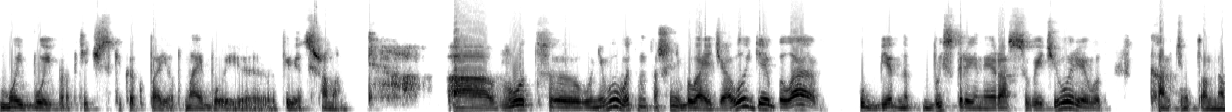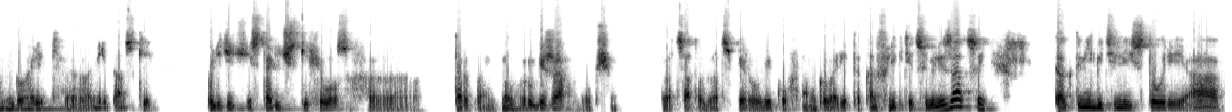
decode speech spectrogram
мой бой практически, как поет мой бой э, певец-шаман. А вот э, у него в этом отношении была идеология, была бедно выстроенная расовая теория. Вот Хантингтон нам говорит, э, американский политический, исторический философ э, ну, рубежа, в общем, 20-21 веков, он говорит о конфликте цивилизаций как двигателе истории, а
